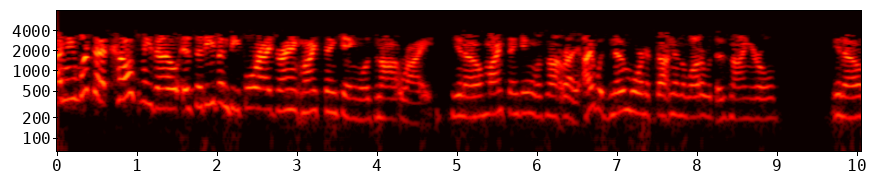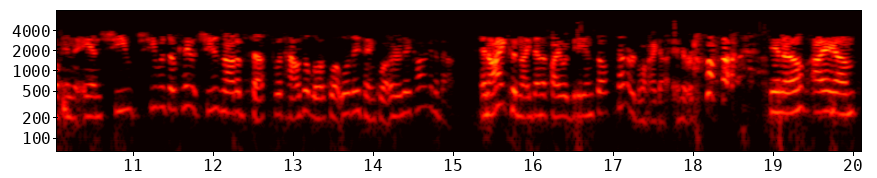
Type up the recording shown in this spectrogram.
I mean, what that tells me though is that even before I drank, my thinking was not right. You know, my thinking was not right. I would no more have gotten in the water with those nine-year-olds. You know, and and she she was okay with. She is not obsessed with how's it look, what will they think, what are they talking about. And I couldn't identify with being self-centered when I got here. You know, I um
